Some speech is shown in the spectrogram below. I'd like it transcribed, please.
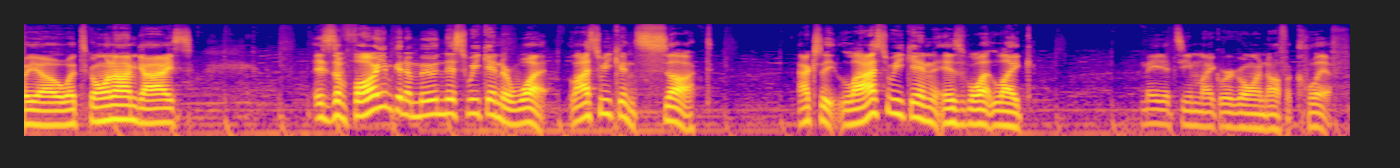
yo, what's going on, guys? Is the volume gonna moon this weekend or what? Last weekend sucked. Actually, last weekend is what like made it seem like we're going off a cliff.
